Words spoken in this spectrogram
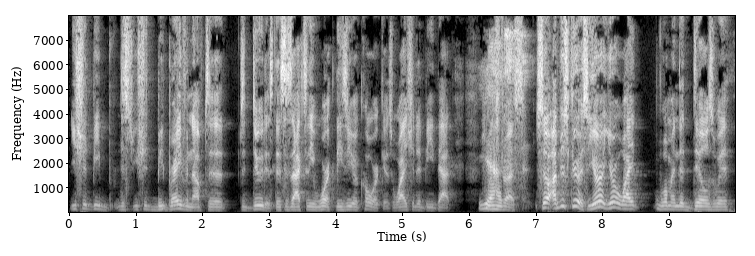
you should be this. You should be brave enough to to do this. This is actually work. These are your coworkers. Why should it be that yes. stress? So I'm just curious. You're you're a white woman that deals with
